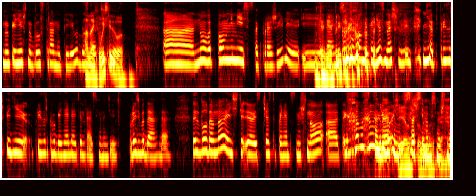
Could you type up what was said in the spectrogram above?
Ну, конечно, был странный период. Она их выселила? А, ну, вот, по-моему, не месяц так прожили, и Гоняя да, они призраков. потом наконец нашли. Нет, призрака не, призраков гоняли один раз, я надеюсь. Вроде бы да, да. Но это было давно, и э, сейчас это, понятно, смешно, а тогда было не Тогда это очень. Я совсем не да. смешно.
